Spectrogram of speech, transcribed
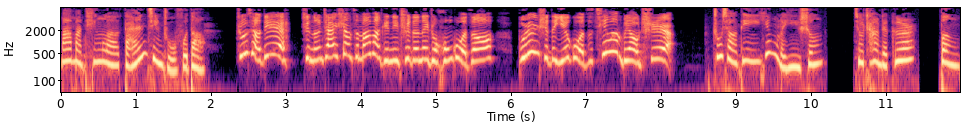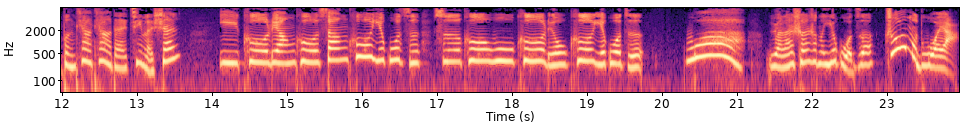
妈妈听了，赶紧嘱咐道：“猪小弟，只能摘上次妈妈给你吃的那种红果子哦，不认识的野果子千万不要吃。”猪小弟应了一声，就唱着歌儿，蹦蹦跳跳的进了山。一颗、两颗、三颗野果子，四颗、五颗、六颗野果子。哇！原来山上的野果子这么多呀！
